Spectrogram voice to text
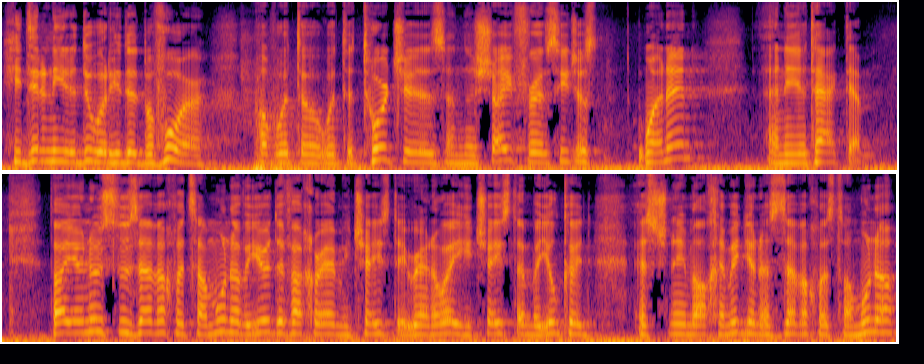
he didn't need to do what he did before, of with the with the torches and the shayfers. He just went in and he attacked them. He chased, they ran away, he chased them, but as shnei as zevach was tamuna,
